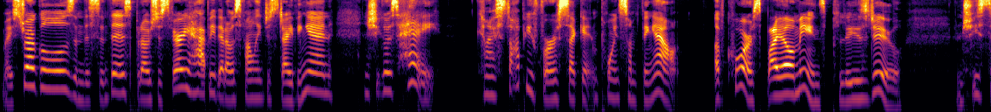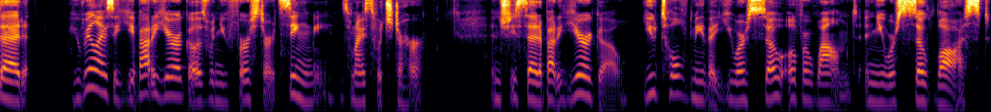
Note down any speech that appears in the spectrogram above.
my struggles and this and this, but I was just very happy that I was finally just diving in. And she goes, Hey, can I stop you for a second and point something out? Of course, by all means, please do. And she said, You realize about a year ago is when you first started seeing me. That's when I switched to her. And she said, About a year ago, you told me that you are so overwhelmed and you were so lost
